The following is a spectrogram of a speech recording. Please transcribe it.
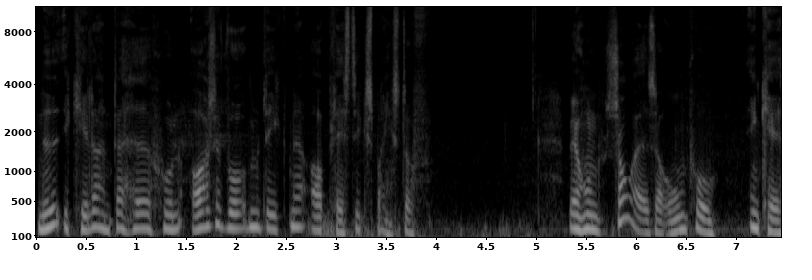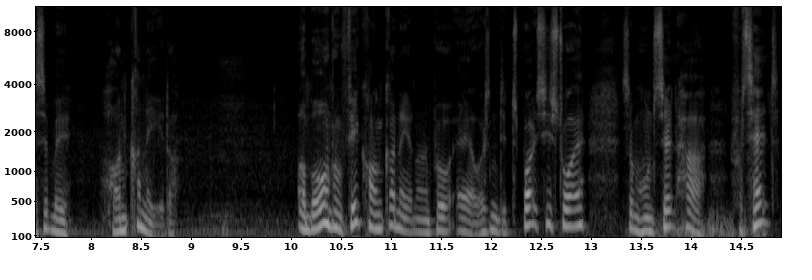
ned i kælderen, der havde hun også våben liggende og plastiksprængstof. Men hun sov altså ovenpå en kasse med håndgranater. Og måden hun fik håndgranaterne på, er også en lidt spøjs historie, som hun selv har fortalt,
